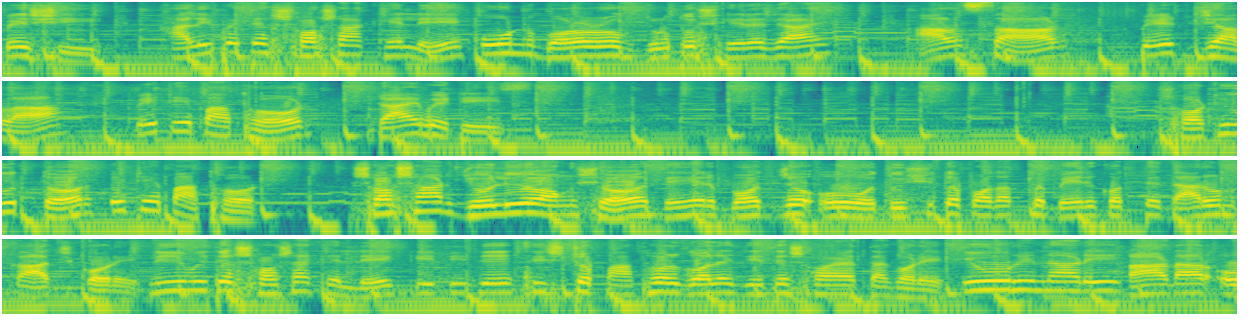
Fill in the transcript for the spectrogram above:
বেশি। খালি পেটে শশা খেলে কোন বড় রোগ দ্রুত সেরে যায়? আলসার, পেট জ্বালা, পেটে পাথর, ডায়াবেটিস। সঠিক উত্তর, পেটে পাথর। শশার জলীয় অংশ, দেহের বর্জ্য ও দূষিত পদার্থ বের করতে দারুণ কাজ করে। নিয়মিত শশা খেলে কিডনিতে সৃষ্ট পাথর গলে যেতে সহায়তা করে। ইউরিনারি, ব্লাডার ও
